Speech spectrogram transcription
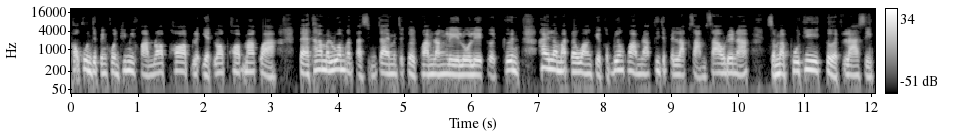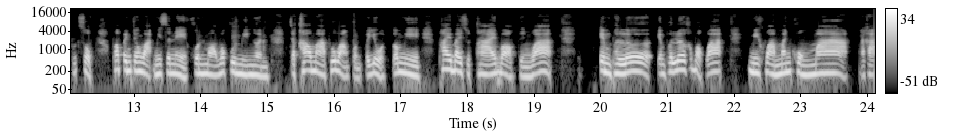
เพราะคุณจะเป็นคนที่มีความรอบคอบละเอียดรอบคอบมากกว่า แต่ถ้ามาร่วมกันตัดสินใจมันจะเกิดความลังเลโลเลเกิดขึ้น ให้ระมัดระวังเกี่ยวกับเรื่องความรักที่จะเป็นรักสามเศร้าด้วยนะสำหรับผู้ที่เกิดราศีพฤษภเพราะเป็นจังหวะมีเสน่ห์คนมองว่าคุณมีเงิน จะเข้ามาเพื่อหวังผลประโยชน์ก็มีไพ่ใบสุดท้ายบอกถึงว่า Emperor Emperor เขาบอกว่ามีความมั่นคงมากนะคะ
